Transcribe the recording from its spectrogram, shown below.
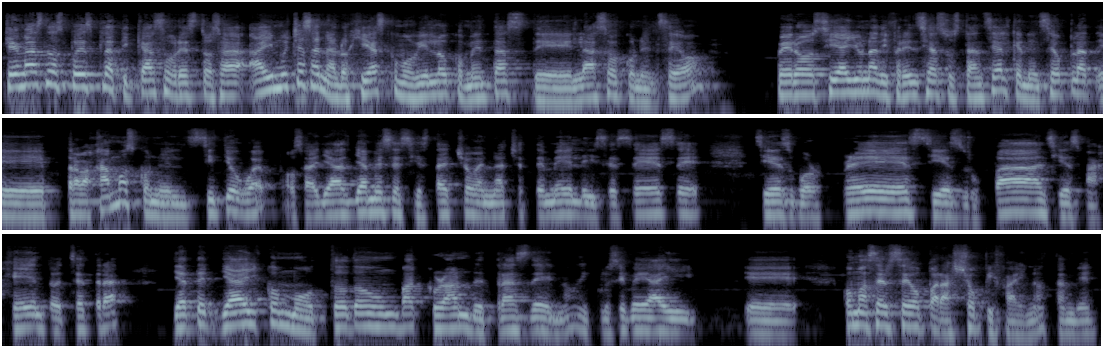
¿Qué más nos puedes platicar sobre esto? O sea, hay muchas analogías, como bien lo comentas, de Lazo con el SEO pero sí hay una diferencia sustancial que en el SEO eh, trabajamos con el sitio web, o sea, ya llámese si está hecho en HTML y CSS, si es WordPress, si es Drupal, si es Magento, etcétera. Ya, ya hay como todo un background detrás de, ¿no? Inclusive hay eh, cómo hacer SEO para Shopify, ¿no? También.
